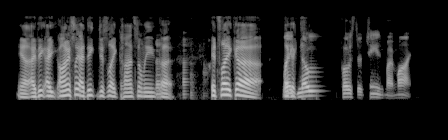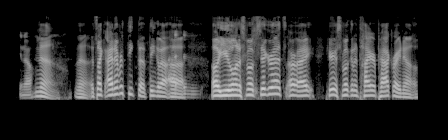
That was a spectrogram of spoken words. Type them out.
Yeah, I think I honestly I think just like constantly uh it's like uh Like, like, a no poster changed my mind. You know. no. No. It's like I never think the thing about uh oh you want to smoke cigarettes? All right. Here smoke an entire pack right now.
